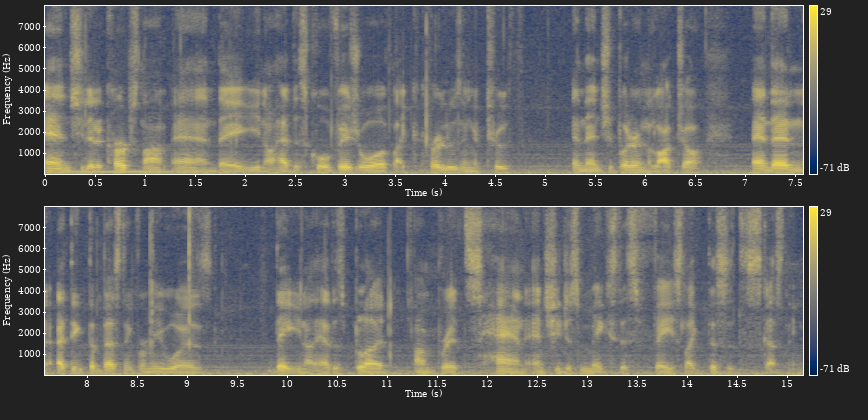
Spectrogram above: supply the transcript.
and she did a curb stomp, and they you know had this cool visual of like her losing a tooth, and then she put her in the lockjaw, and then I think the best thing for me was they you know they had this blood on Britt's hand and she just makes this face like this is disgusting.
